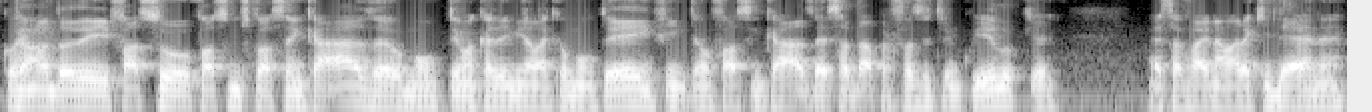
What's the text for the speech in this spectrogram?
Correndo Tá. uma duas e faço, faço musculação em casa, eu montei uma academia lá que eu montei, enfim, então eu faço em casa. Essa dá pra fazer tranquilo, porque essa vai na hora que der, né?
